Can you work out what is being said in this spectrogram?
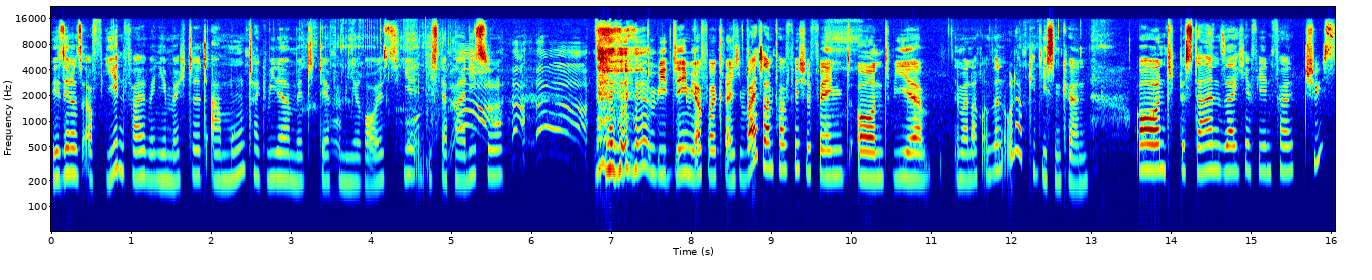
wir sehen uns auf jeden Fall, wenn ihr möchtet, am Montag wieder mit der Familie Reus hier in Isla Paradiso. wie Jamie erfolgreich weiter ein paar Fische fängt und wir immer noch unseren Urlaub genießen können. Und bis dahin sage ich auf jeden Fall Tschüss.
